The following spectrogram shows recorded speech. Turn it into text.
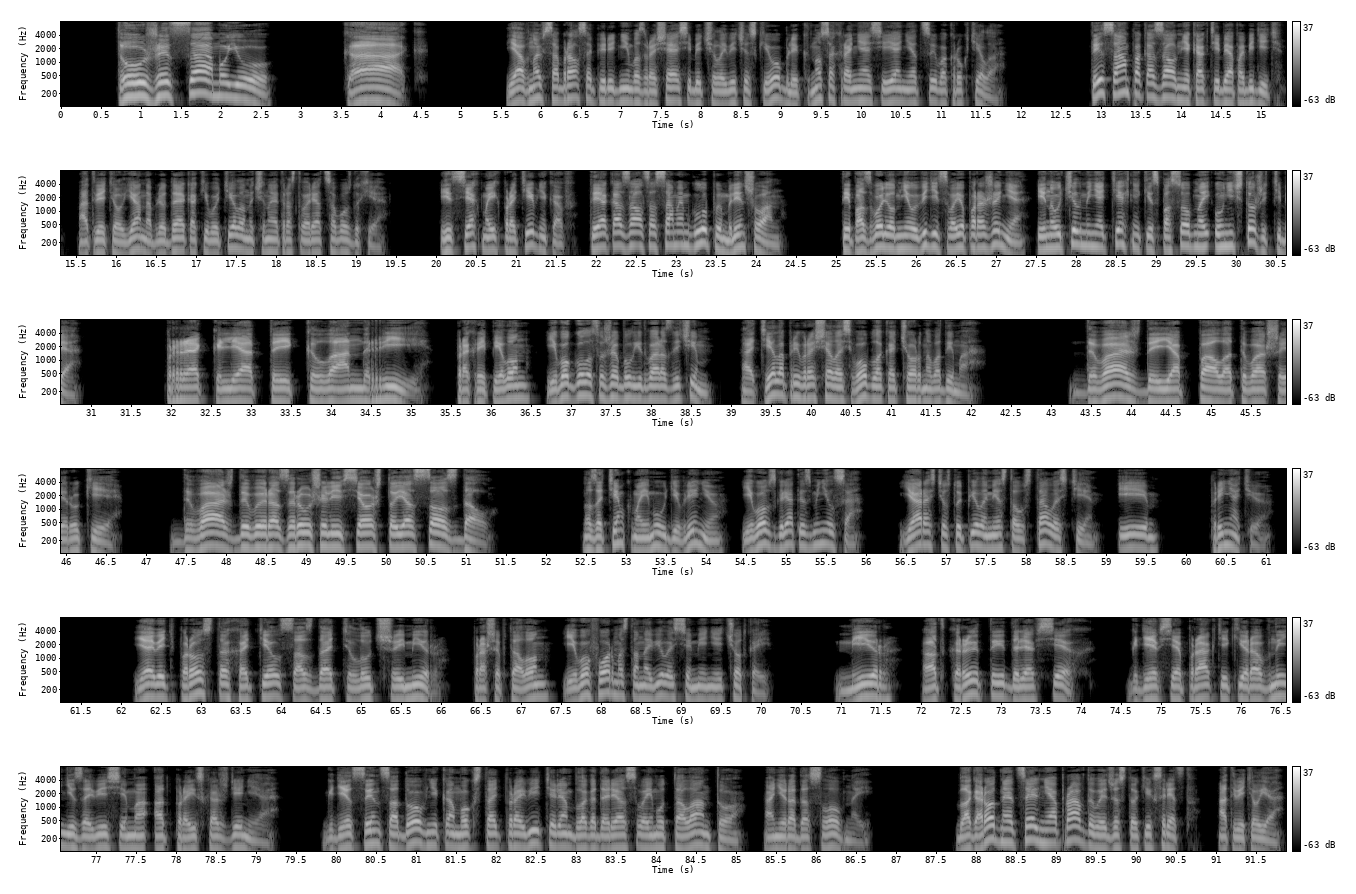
Ту же самую! Как?» Я вновь собрался перед ним, возвращая себе человеческий облик, но сохраняя сияние ци вокруг тела. «Ты сам показал мне, как тебя победить», — ответил я, наблюдая, как его тело начинает растворяться в воздухе. «Из всех моих противников ты оказался самым глупым, Лин Шуан. Ты позволил мне увидеть свое поражение и научил меня технике, способной уничтожить тебя». «Проклятый клан Ри!» — прохрипел он. Его голос уже был едва различим, а тело превращалось в облако черного дыма. Дважды я пал от вашей руки. Дважды вы разрушили все, что я создал. Но затем, к моему удивлению, его взгляд изменился. Ярость уступила место усталости и принятию. Я ведь просто хотел создать лучший мир, прошептал он. Его форма становилась все менее четкой. Мир, открытый для всех, где все практики равны независимо от происхождения, где сын садовника мог стать правителем благодаря своему таланту, а не родословной. Благородная цель не оправдывает жестоких средств, ответил я.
